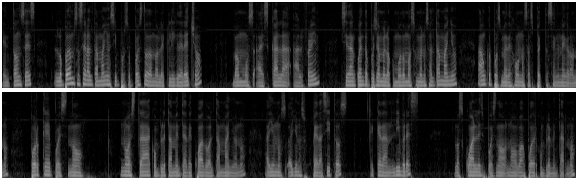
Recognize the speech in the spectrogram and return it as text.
Entonces, lo podemos hacer al tamaño, sí, por supuesto, dándole clic derecho. Vamos a escala al frame. Si dan cuenta, pues ya me lo acomodo más o menos al tamaño, aunque pues me dejó unos aspectos en negro, ¿no? Porque pues no, no está completamente adecuado al tamaño, ¿no? Hay unos, hay unos pedacitos que quedan libres, los cuales pues no, no va a poder complementar, ¿no?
